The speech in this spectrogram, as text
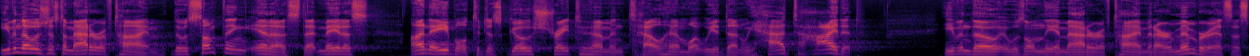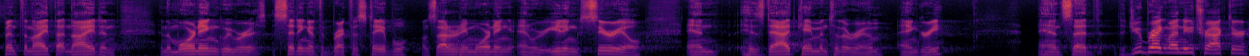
Even though it was just a matter of time, there was something in us that made us unable to just go straight to him and tell him what we had done. We had to hide it, even though it was only a matter of time. And I remember as I spent the night that night, and in the morning, we were sitting at the breakfast table on Saturday morning, and we were eating cereal, and his dad came into the room, angry and said, Did you break my new tractor?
